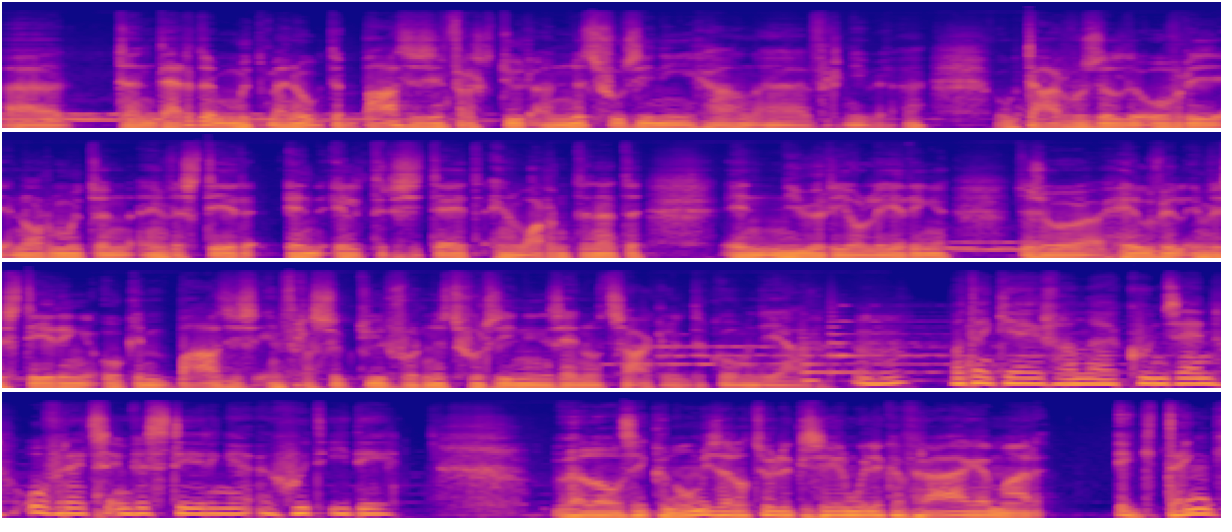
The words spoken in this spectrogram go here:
Uh, ten derde moet men ook de basisinfrastructuur aan nutsvoorzieningen gaan uh, vernieuwen. Hè. Ook daarvoor zullen de overheden enorm moeten investeren in elektriciteit, in warmtenetten, in nieuwe rioleringen. Dus heel veel investeringen, ook in basisinfrastructuur voor nutsvoorzieningen, zijn noodzakelijk de komende jaren. Mm Wat denk jij ervan, uh, Koen? Zijn overheidsinvesteringen een goed idee? Wel, als econoom is dat natuurlijk zeer moeilijke vraag, maar ik denk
